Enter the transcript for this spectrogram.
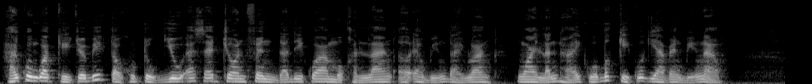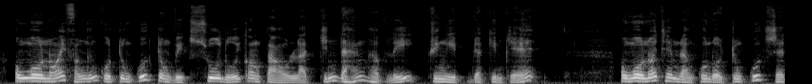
Hải quân Hoa Kỳ cho biết tàu khu trục USS John Finn đã đi qua một hành lang ở eo biển Đài Loan, ngoài lãnh hải của bất kỳ quốc gia ven biển nào. Ông Ngô nói phản ứng của Trung Quốc trong việc xua đuổi con tàu là chính đáng, hợp lý, chuyên nghiệp và kiềm chế. Ông Ngô nói thêm rằng quân đội Trung Quốc sẽ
